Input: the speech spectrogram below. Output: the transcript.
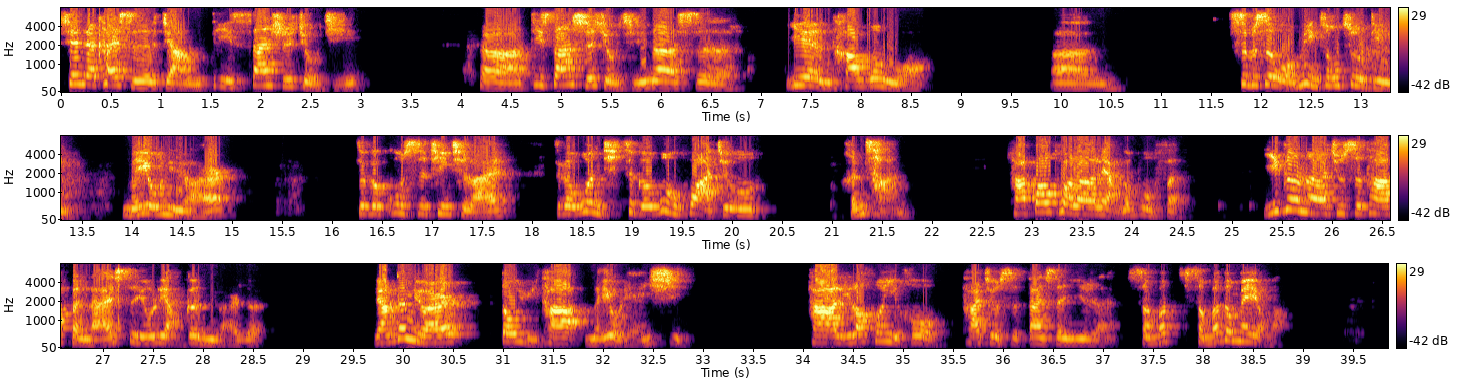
现在开始讲第三十九集。呃，第三十九集呢是燕他问我，嗯，是不是我命中注定没有女儿？这个故事听起来，这个问题这个问话就很惨。它包括了两个部分，一个呢就是他本来是有两个女儿的。两个女儿都与他没有联系，他离了婚以后，他就是单身一人，什么什么都没有了。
